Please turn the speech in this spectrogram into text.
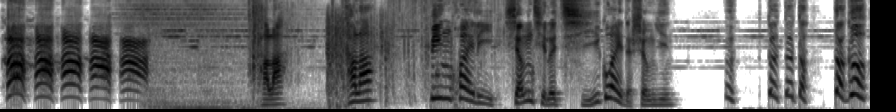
哈哈哈哈哈！”咔啦，咔啦，冰块里响起了奇怪的声音：“呃，大大大大哥，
